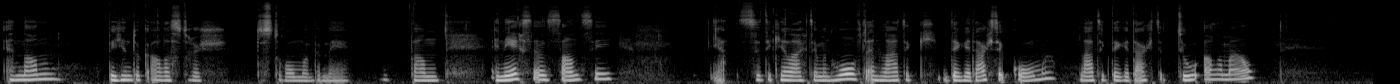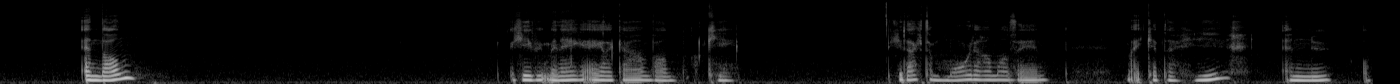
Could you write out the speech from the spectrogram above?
En dan begint ook alles terug te stromen bij mij. Dan in eerste instantie ja, zit ik heel hard in mijn hoofd en laat ik de gedachten komen. Laat ik de gedachten toe allemaal. En dan geef ik mijn eigen eigenlijk aan van oké, de gedachten mogen er allemaal zijn, maar ik heb daar hier en nu op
